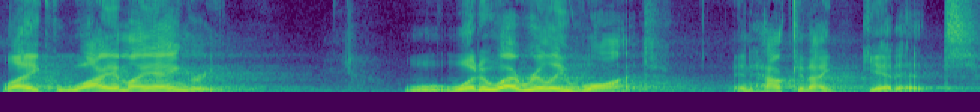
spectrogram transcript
like, why am I angry? What do I really want? And how can I get it?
